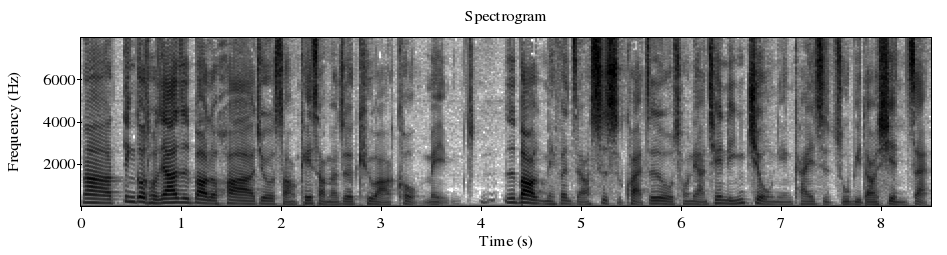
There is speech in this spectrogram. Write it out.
那订购《投资家日报》的话，就扫可以扫描这个 QR code，每日报每份只要四十块。这是我从两千零九年开始逐笔到现在，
